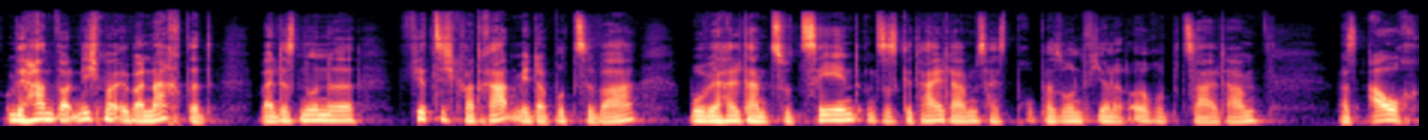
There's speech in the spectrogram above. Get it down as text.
Und wir haben dort nicht mal übernachtet, weil das nur eine 40 Quadratmeter Butze war, wo wir halt dann zu zehnt uns das geteilt haben, das heißt pro Person 400 Euro bezahlt haben, was auch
